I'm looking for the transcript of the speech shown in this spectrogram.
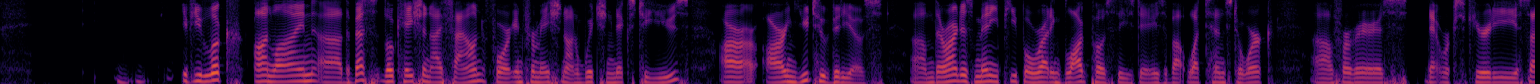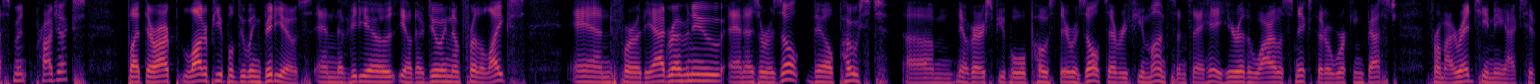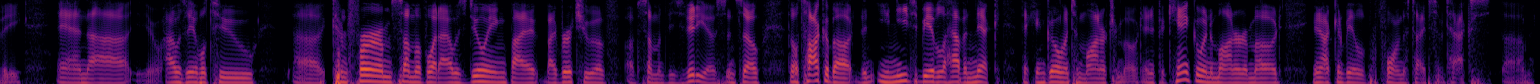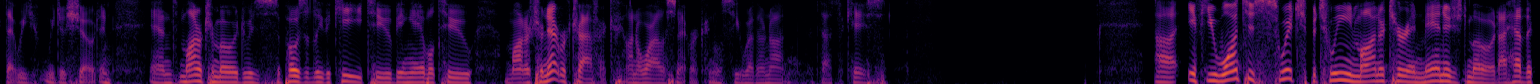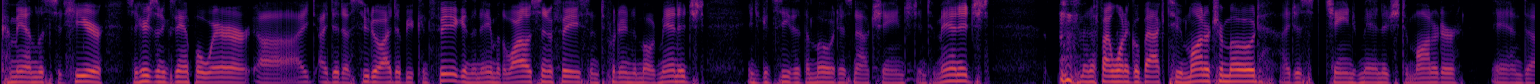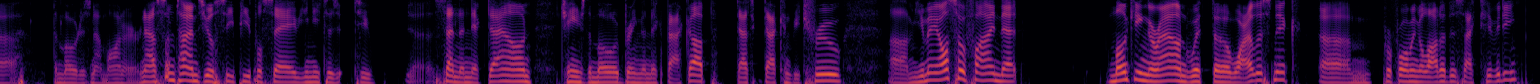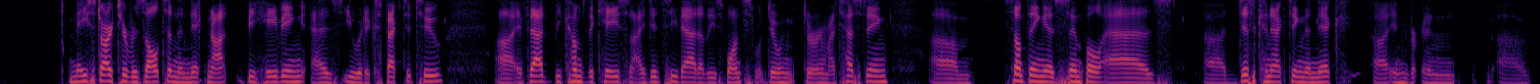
If you look online, uh, the best location I found for information on which NICs to use are, are in YouTube videos. Um, there aren't as many people writing blog posts these days about what tends to work uh, for various network security assessment projects but there are a lot of people doing videos and the videos you know they're doing them for the likes and for the ad revenue and as a result they'll post um, you know various people will post their results every few months and say hey here are the wireless NICs that are working best for my red teaming activity. And uh, you know, I was able to uh, confirm some of what I was doing by, by virtue of, of some of these videos. And so they'll talk about that you need to be able to have a NIC that can go into monitor mode. And if it can't go into monitor mode, you're not going to be able to perform the types of attacks um, that we, we just showed. And, and monitor mode was supposedly the key to being able to monitor network traffic on a wireless network. And we'll see whether or not if that's the case. Uh, if you want to switch between monitor and managed mode, I have the command listed here. So here's an example where uh, I, I, did a sudo iwconfig in the name of the wireless interface and put it into mode managed. And you can see that the mode has now changed into managed. and if I want to go back to monitor mode, I just change managed to monitor and uh, the mode is now monitor. Now, sometimes you'll see people say you need to, to uh, send the NIC down, change the mode, bring the NIC back up. That's, that can be true. Um, you may also find that monkeying around with the wireless NIC, um, performing a lot of this activity, may start to result in the NIC not behaving as you would expect it to. Uh, if that becomes the case, and I did see that at least once doing, during my testing, um, something as simple as uh, disconnecting the NIC uh, in, in uh,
